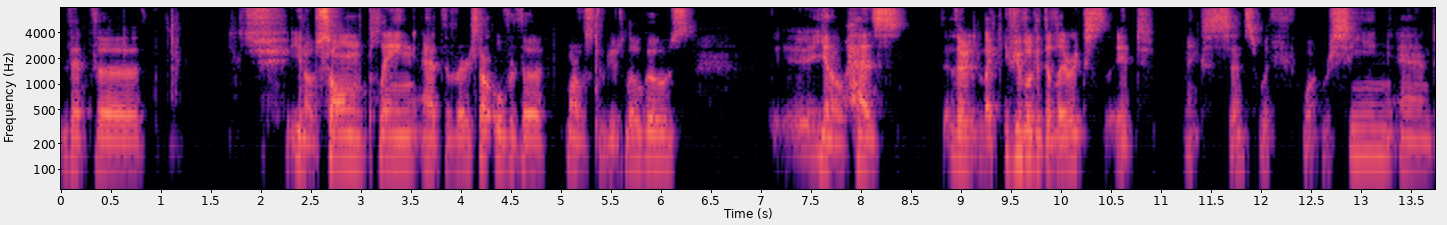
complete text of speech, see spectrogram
that the you know, song playing at the very start over the Marvel Studios logos, eh, you know, has there like if you look at the lyrics it makes sense with what we're seeing and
